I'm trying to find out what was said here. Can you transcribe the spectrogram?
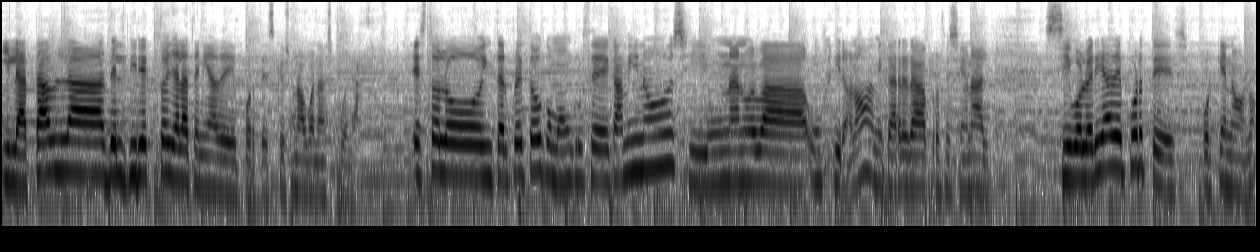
y la tabla del directo ya la tenía de deportes, que es una buena escuela. Esto lo interpreto como un cruce de caminos y una nueva, un giro ¿no? a mi carrera profesional. Si volvería a deportes, ¿por qué no? no?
